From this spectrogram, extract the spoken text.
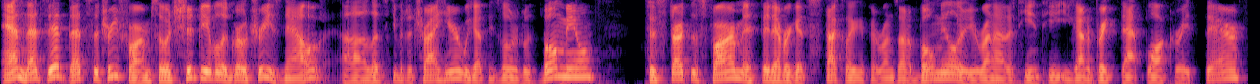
And that's it. That's the tree farm. So it should be able to grow trees now. Uh, let's give it a try here. We got these loaded with bone meal. To start this farm, if it ever gets stuck, like if it runs out of bone meal or you run out of TNT, you got to break that block right there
